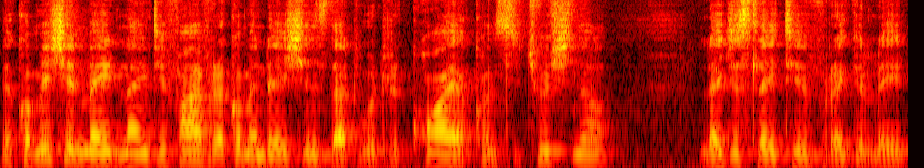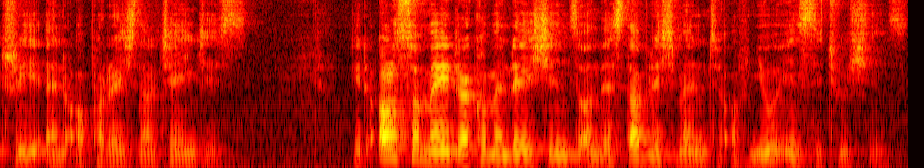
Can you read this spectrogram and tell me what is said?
the Commission made 95 recommendations that would require constitutional legislative, regulatory, and operational changes. It also made recommendations on the establishment of new institutions.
